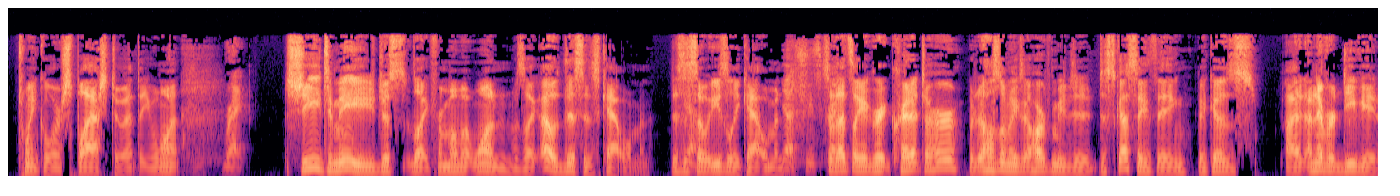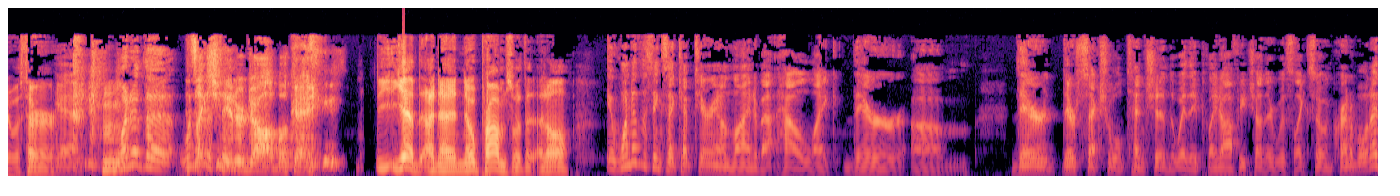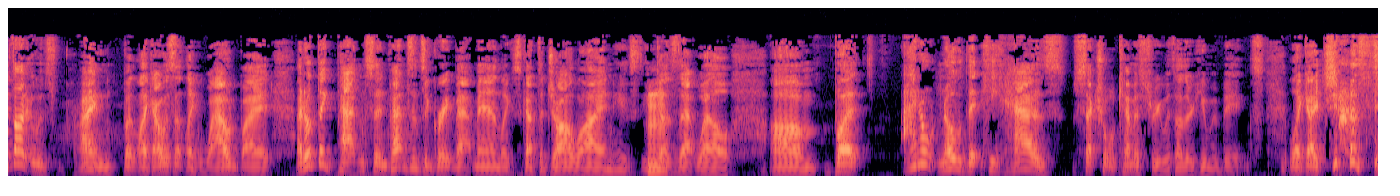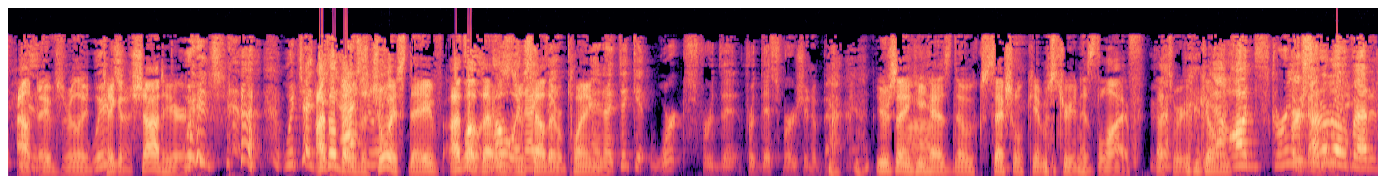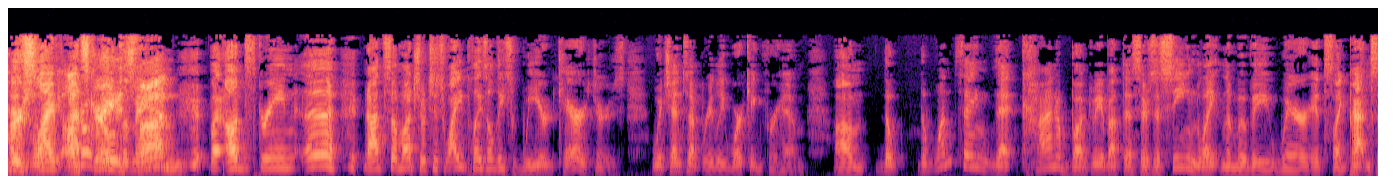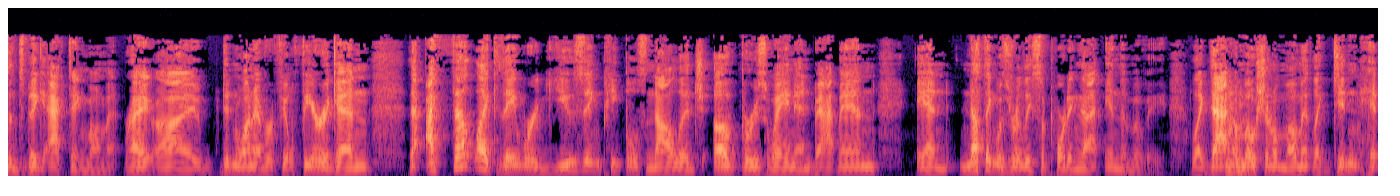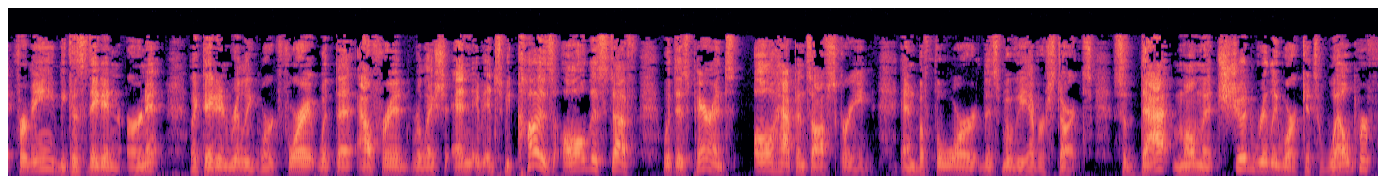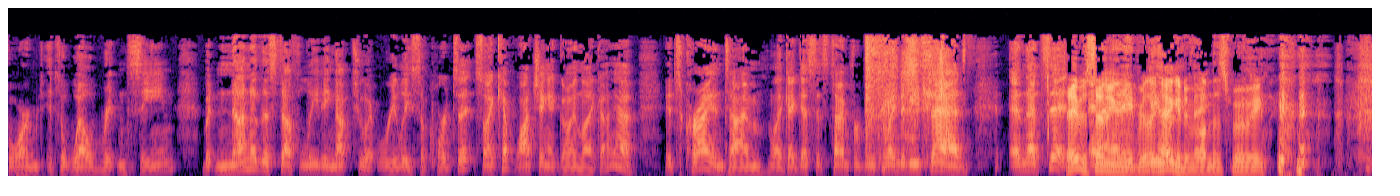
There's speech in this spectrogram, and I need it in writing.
twinkle or splash to it that you want, Right. she to me just like from moment one was like, oh, this is Catwoman. This Yeah. is so easily Catwoman. Yeah, she's so that's like a great credit to her, but it also makes it hard for me to discuss anything because I, I never deviated with her. Yeah. One of the one It's of like the she thing- did her job. Okay. Yeah, I had no problems with it at all. Yeah, one of the things I kept hearing online about how like their um their their sexual tension, the way they played off each other was like so incredible, and I thought it was fine, but like I wasn't like wowed by it. I don't think Pattinson Pattinson's a great Batman, like he's got the jawline, he's he Hmm. does that well, um, but. I don't know that he has sexual chemistry with other human beings. Like I just Wow, Dave's really Which- taking a shot here. which which I, think I thought that was a choice, Dave. I Well, thought that no, was just I how they were playing. and I think it works for the for this version of Batman. You're saying he uh, has no sexual chemistry in his life. That's where you're going. on screen. I don't know about in his Personally, life. I on don't screen know the man, fine. but on screen, uh, not so much. Which is why he plays all these weird characters, which ends up really working for him. Um, the the one thing that kind of bugged me about this, there's a scene late in the movie where it's like Pattinson's big acting moment, right? I didn't want to ever feel fear again. That I felt like they were using people's knowledge of Bruce Wayne and Batman and nothing was really supporting that in the movie. Like that Hmm. emotional moment like didn't hit for me because they didn't earn it. Like they didn't really work for it with the Alfred relation and it's because all this stuff with his parents all happens off screen and before this movie ever starts. So that moment should really work. It's well performed, it's a well written scene, but none of the stuff leading up to it really supports it. So I kept watching it going like, "Oh yeah, it's crying time. Like I guess it's time for Bruce Wayne to be sad." And that's it. Dave is sounding really negative anything. on this movie.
